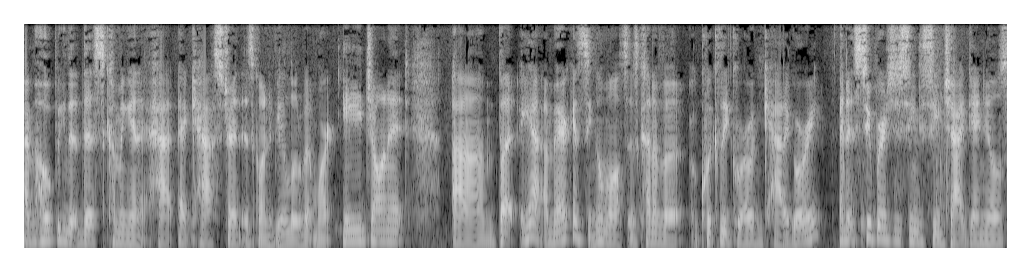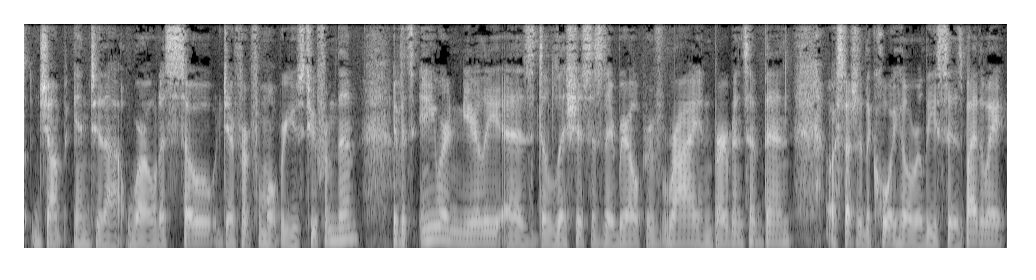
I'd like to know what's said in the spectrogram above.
I'm hoping that this coming in at, at cask strength is going to be a little bit more age on it. Um, but yeah, American single malts is kind of a quickly growing category, and it's super interesting to see Jack Daniels jump into that world. It's so different from what we're used to from them. If it's anywhere nearly as delicious as their barrel proof rye and bourbons have been, especially the Coy Hill releases. By the way,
